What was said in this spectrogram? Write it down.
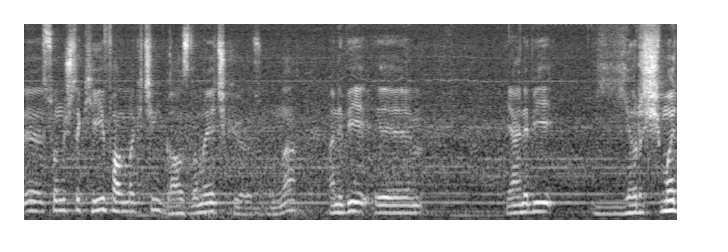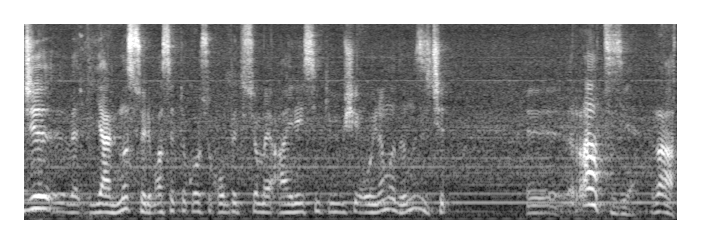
E, sonuçta keyif almak için gazlamaya çıkıyoruz bununla. Hani bir e, yani bir yarışmacı yani nasıl söyleyeyim Assetto Corsa kompetisyon veya iRacing gibi bir şey oynamadığımız için e, rahatız yani rahat.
